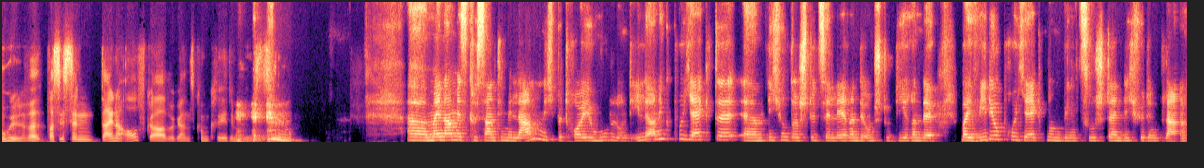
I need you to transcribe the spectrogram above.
cool. Was ist denn deine Aufgabe ganz konkret im ESC? Äh, mein Name ist Chrysanthi Melan und ich betreue Moodle- und E-Learning-Projekte. Ähm, ich unterstütze Lehrende und Studierende bei Videoprojekten und bin zuständig für den Plan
